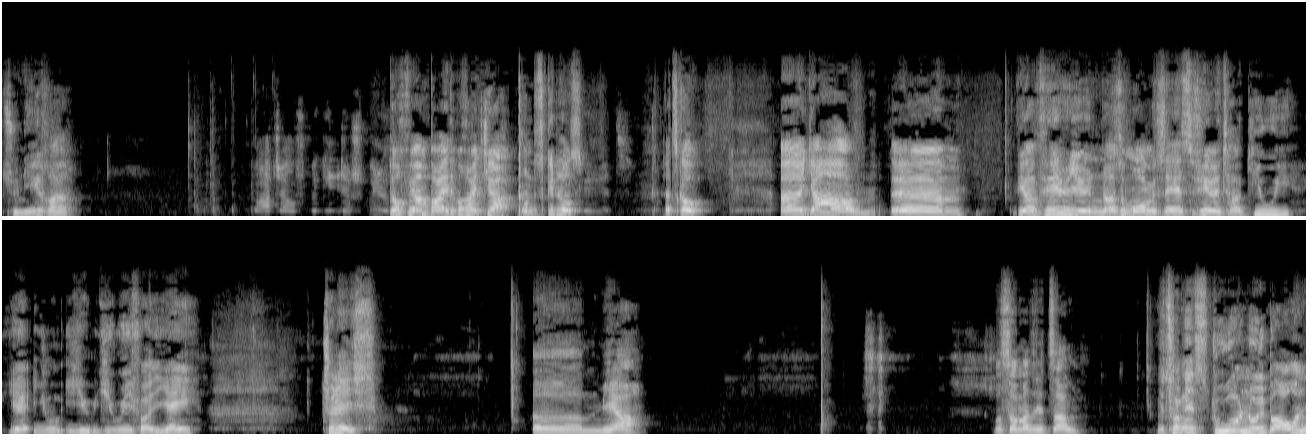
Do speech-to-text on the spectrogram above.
ich. Turniere. Warte auf Beginn der Spiele. Doch, wir haben beide bereit. Ja, und es geht los. Okay. Let's go. Äh, ja, ähm, wir haben Ferien. Also morgen ist der erste Ferientag. Jui, yeah, ju, ju, Jui, yay. Chillig. Ähm, ja. Was soll man jetzt sagen? Wir zocken jetzt Duo 0 bauen.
